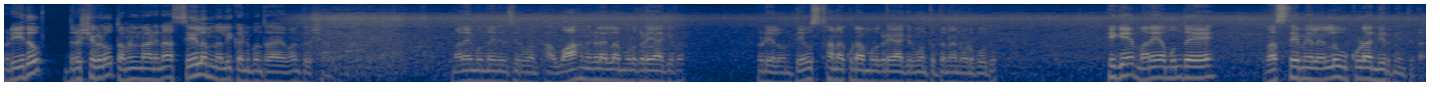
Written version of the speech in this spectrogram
ನೋಡಿ, ಇದು ದೃಶ್ಯಗಳು ತಮಿಳುನಾಡಿನ ಸೇಲಂನಲ್ಲಿ ಕಂಡುಬಂದಿರುವ ದೃಶ್ಯಗಳು ಮನೆ ಮುಂದೆ ನಿಲ್ಲಿಸಿರುವಂತಹ ವಾಹನಗಳೆಲ್ಲ ಮುಳುಗಡೆಯಾಗಿವೆ. ನೋಡಿ, ಅಲ್ಲೊಂದು ದೇವಸ್ಥಾನ ಕೂಡ ಮುಳುಗಡೆಯಾಗಿರುವಂಥದ್ದನ್ನು ನೋಡ್ಬೋದು ಹೀಗೆ ಮನೆಯ ಮುಂದೆ ರಸ್ತೆ ಮೇಲೆಲ್ಲವೂ ಕೂಡ ನೀರು ನಿಂತಿದೆ.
